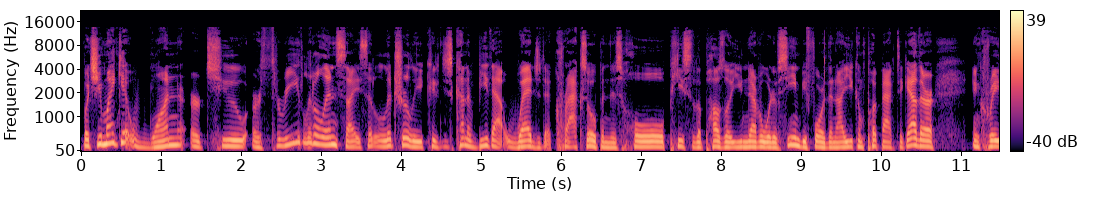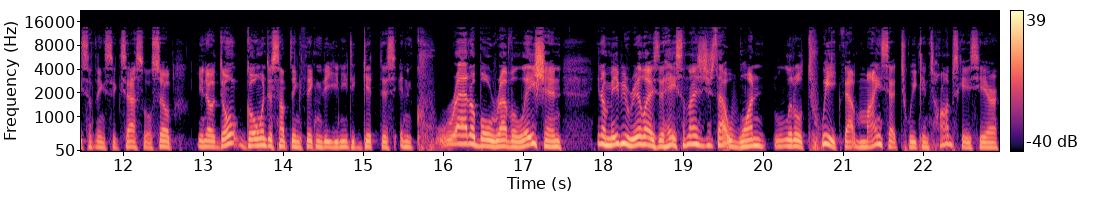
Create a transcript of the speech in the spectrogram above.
but you might get one or two or three little insights that literally could just kind of be that wedge that cracks open this whole piece of the puzzle you never would have seen before that now you can put back together and create something successful. So, you know, don't go into something thinking that you need to get this incredible revelation. You know, maybe realize that, hey, sometimes it's just that one little tweak, that mindset tweak in Tom's case here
